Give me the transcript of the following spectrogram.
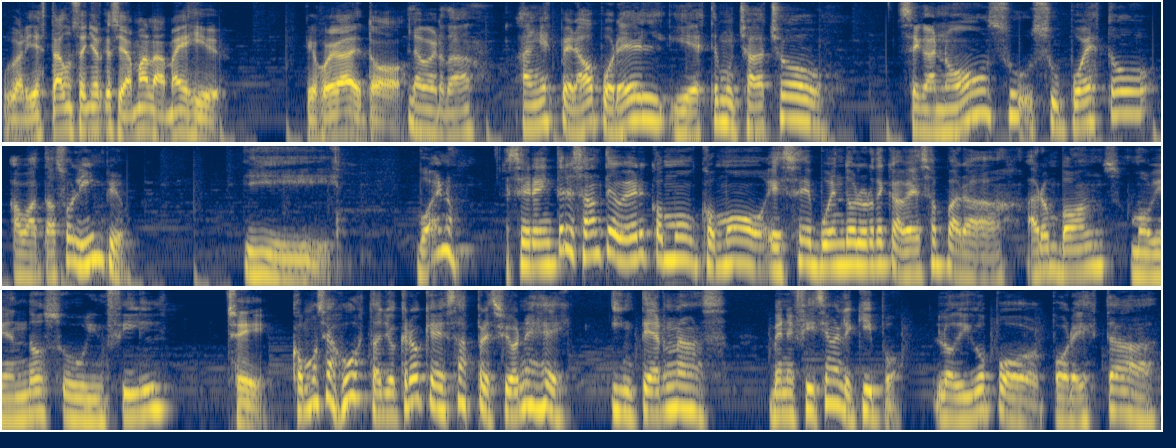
Porque ahí está un señor que se llama La que juega de todo. La verdad, han esperado por él y este muchacho se ganó su, su puesto a batazo limpio. Y bueno, Será interesante ver cómo, cómo, ese buen dolor de cabeza para Aaron Bonds moviendo su infield. Sí. ¿Cómo se ajusta? Yo creo que esas presiones internas benefician al equipo. Lo digo por, por esta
